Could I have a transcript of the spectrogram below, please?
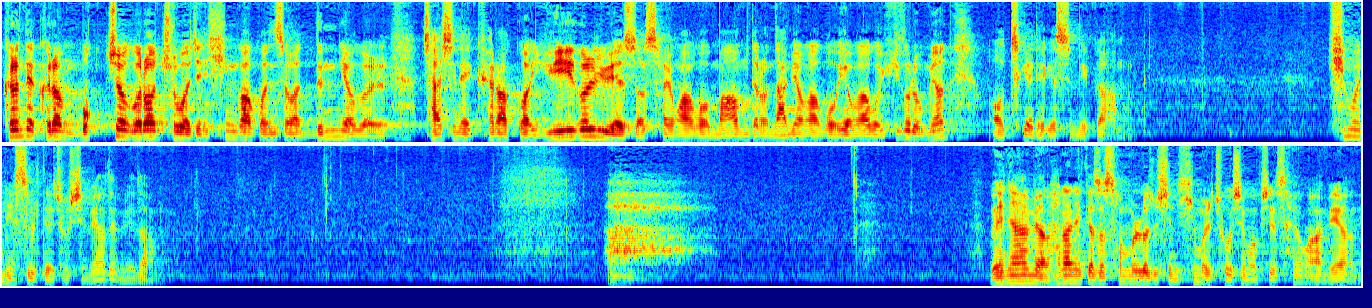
그런데 그런 목적으로 주어진 힘과 권세와 능력을 자신의 쾌락과 유익을 위해서 사용하고 마음대로 남용하고 영하고 휘두르면 어떻게 되겠습니까? 힘은 있을 때 조심해야 됩니다. 아. 왜냐하면 하나님께서 선물로 주신 힘을 조심 없이 사용하면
